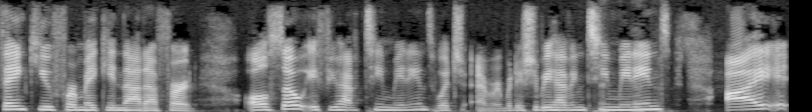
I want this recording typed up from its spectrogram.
Thank you for making that effort. Also, if you have team meetings, which everybody should be having team meetings, I,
